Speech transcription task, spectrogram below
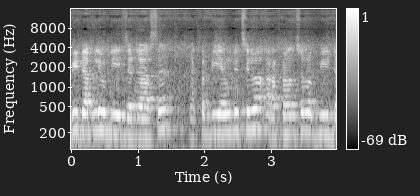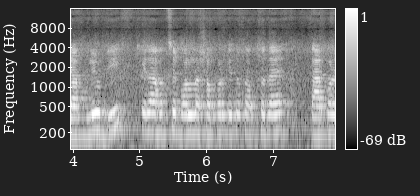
বিডাব্লিউডি যেটা আছে, একটা বিএমডি ছিল, আর একটা হচ্ছে হলো বিডাব্লিউডি এরা হচ্ছে বন্যা সম্পর্কিত তথ্য দেয়। তারপরে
